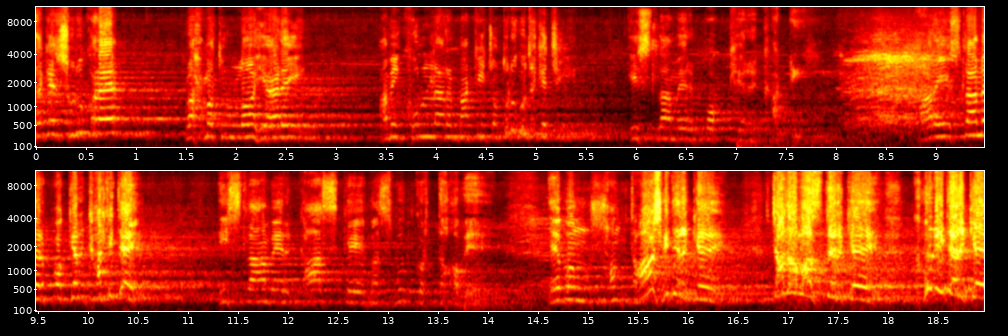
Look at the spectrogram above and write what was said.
থেকে শুরু করে রহমতুল্লাহ আলাই আমি খুলনার মাটি যতটুকু দেখেছি, ইসলামের পক্ষের ঘাঁটি আর ইসলামের পক্ষের ঘাঁটিতে ইসলামের গাছকে মজবুত করতে হবে এবং সন্ত্রাসীদেরকে, চাঁদাবাজদেরকে, খুনিদেরকে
